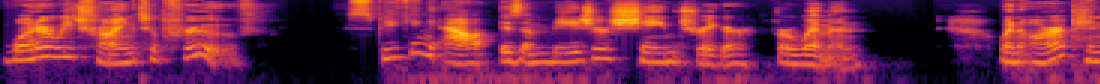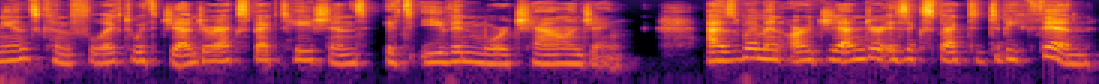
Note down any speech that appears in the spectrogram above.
What are we trying to prove? Speaking out is a major shame trigger for women. When our opinions conflict with gender expectations, it's even more challenging. As women, our gender is expected to be thin,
